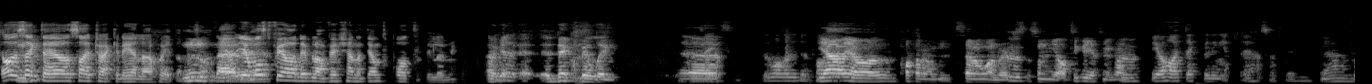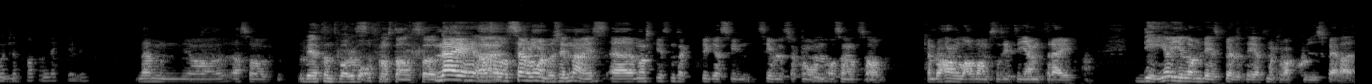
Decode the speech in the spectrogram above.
Ja, ursäkta, jag sidetrackade hela skiten. Mm, Så. nej, jag, jag det- måste få göra det ibland för jag känner att jag inte pratat till mycket. Okej, eh, deckbuilding. Eh, Precis. Det var väl det du ja, jag pratade om Seven Wonders Mm. som jag tycker jättemycket om. Mm. Jag har ett deckbuilding efter det här så att det- Ja, fortsätt prata om deckbuilding. Nej, men jag, alltså... Vet inte vad det var för någonstans. Så... Nej, alltså Seven Wonders är nice. Eh, man ska ju som sagt bygga sin civilisation Mm. och sen så kan du handla av de som sitter jämte dig. Det jag gillar med det spelet är att man kan vara sju spelare.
